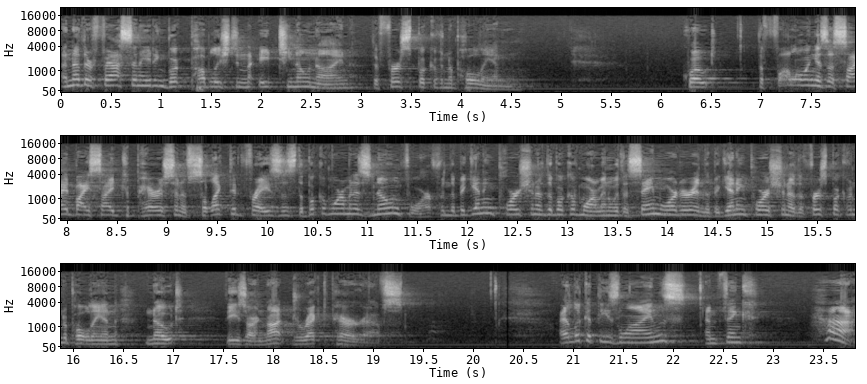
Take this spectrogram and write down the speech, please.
another fascinating book published in 1809, the first book of Napoleon. Quote, the following is a side by side comparison of selected phrases the Book of Mormon is known for from the beginning portion of the Book of Mormon with the same order in the beginning portion of the first book of Napoleon. Note, these are not direct paragraphs. I look at these lines and think, huh,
